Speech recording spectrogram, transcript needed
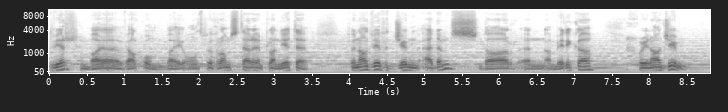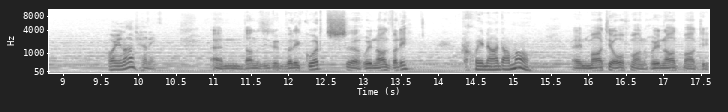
Goeienaand weer. Baie welkom by ons program Sterre en Planete. Vanaand weer vir Jim Adams daar in Amerika. Goeienaand Jim. Goeienaand Henny. En dan is dit Willie Koorts. Eh, goeienaand Willie. Goeienaand almal. En Mati Hofman. Goeienaand Mati.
